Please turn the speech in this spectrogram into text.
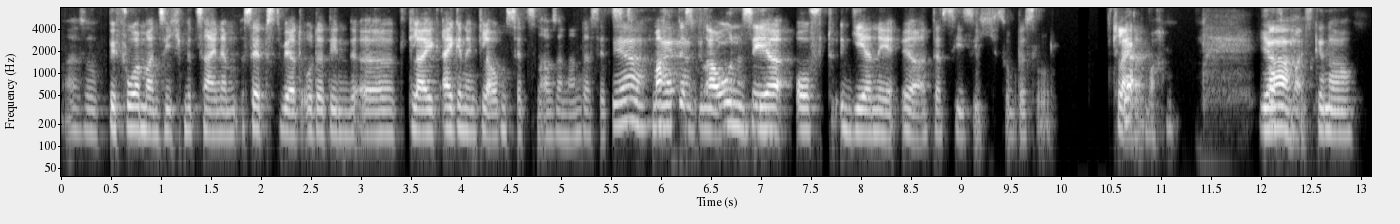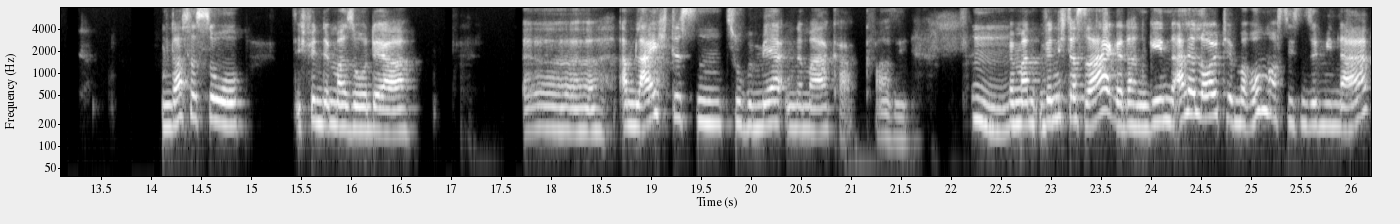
Also bevor man sich mit seinem Selbstwert oder den äh, eigenen Glaubenssätzen auseinandersetzt, ja, macht ja, es genau. Frauen sehr oft gerne, ja, dass sie sich so ein bisschen Kleider machen. Ja, Oftmals. genau. Und das ist so, ich finde immer so der äh, am leichtesten zu bemerkende Marker quasi. Mhm. Wenn, man, wenn ich das sage, dann gehen alle Leute immer rum aus diesem Seminar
